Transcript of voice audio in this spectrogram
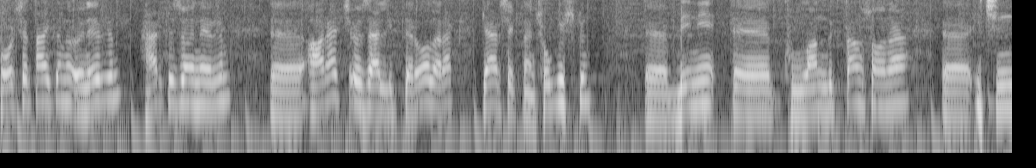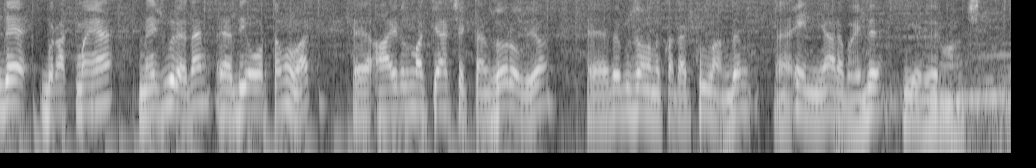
Porsche Taycan'ı öneririm. Herkese öneririm. Ee, araç özellikleri olarak gerçekten çok üstün. Ee, beni e, kullandıktan sonra e, içinde bırakmaya mecbur eden e, bir ortamı var. Ayrılmak gerçekten zor oluyor. Ve bu zamana kadar kullandığım en iyi arabaydı diyebilirim onun için.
